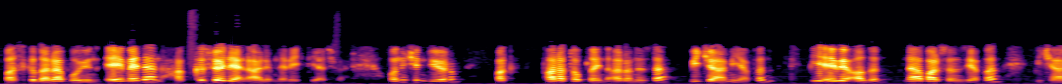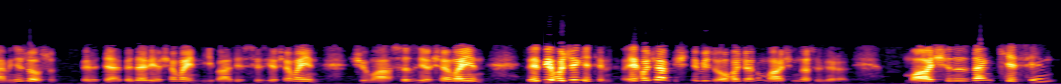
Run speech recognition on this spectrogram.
baskılara boyun eğmeden hakkı söyleyen alimlere ihtiyaç var. Onun için diyorum, bak para toplayın aranızda, bir cami yapın, bir evi alın, ne yaparsanız yapın, bir caminiz olsun. Böyle derbeder yaşamayın, ibadetsiz yaşamayın, cumasız yaşamayın ve bir hoca getirin. E hocam işte biz o hocanın maaşını nasıl verelim? Maaşınızdan kesin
